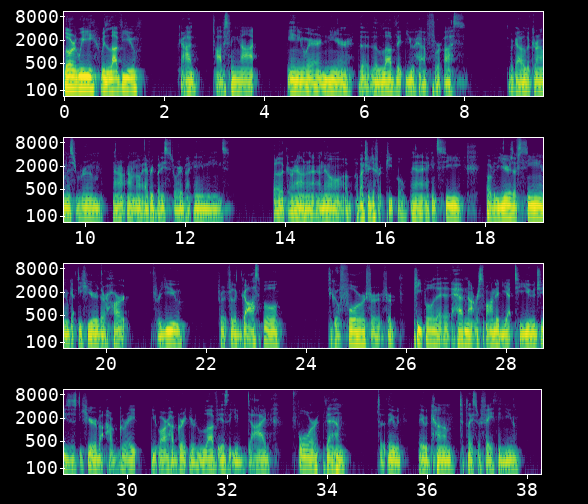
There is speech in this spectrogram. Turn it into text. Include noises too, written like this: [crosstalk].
Lord, we, we love you. God, obviously not anywhere near the, the love that you have for us. But God, I look around this room. I don't, I don't know everybody's story by any means. But I look around and I know a, a bunch of different people. And I, I can see over the years I've seen, I've got to hear their heart for you, for, for the gospel to go forward, for, for people that have not responded yet to you, Jesus, to hear about how great you are, how great your love is, that you died for them so that they would, they would come to place their faith in you.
